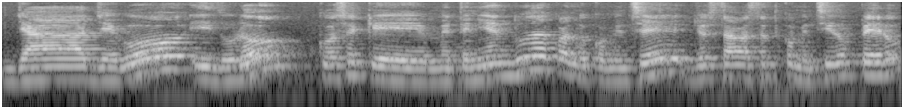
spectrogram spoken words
ya llegó y duró, cosa que me tenía en duda cuando comencé, yo estaba bastante convencido, pero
